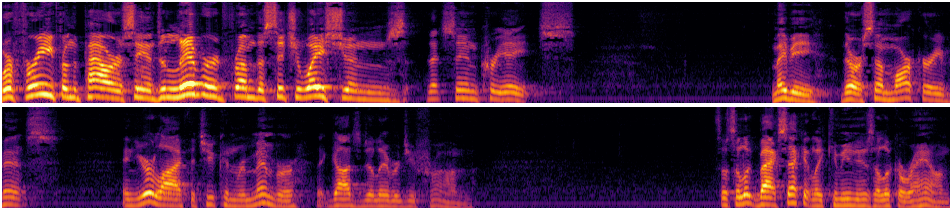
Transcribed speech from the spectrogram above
We're free from the power of sin, delivered from the situations that sin creates. Maybe there are some marker events in your life that you can remember that God's delivered you from. So it's a look back. Secondly, communion is a look around.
